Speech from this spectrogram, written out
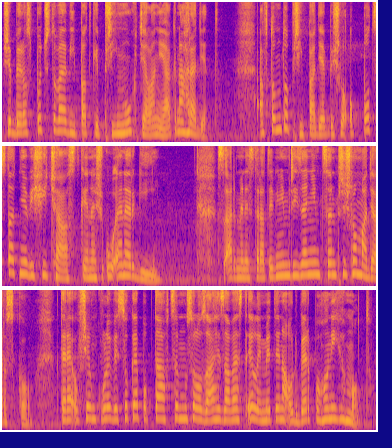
že by rozpočtové výpadky příjmů chtěla nějak nahradit. A v tomto případě by šlo o podstatně vyšší částky než u energií. S administrativním řízením cen přišlo Maďarsko, které ovšem kvůli vysoké poptávce muselo záhy zavést i limity na odběr pohoných hmot.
